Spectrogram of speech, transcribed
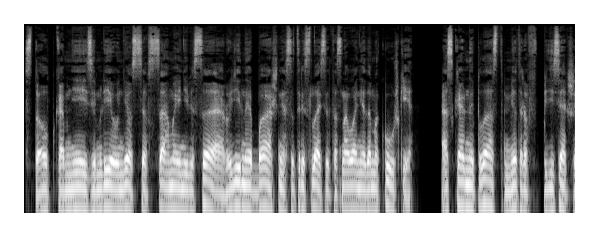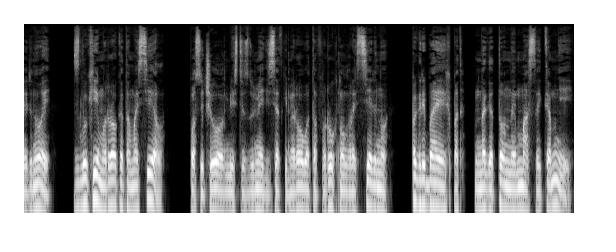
Столб камней и земли унесся в самые небеса, орудийная башня сотряслась от основания до макушки, а скальный пласт метров пятьдесят шириной с глухим рокотом осел, после чего вместе с двумя десятками роботов рухнул в расселину погребая их под многотонной массой камней.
